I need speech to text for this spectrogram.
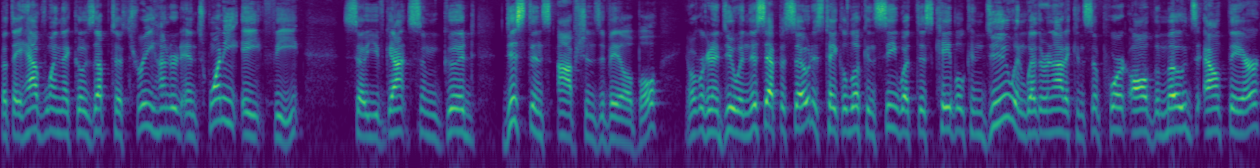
but they have one that goes up to 328 feet. So you've got some good distance options available. And what we're going to do in this episode is take a look and see what this cable can do and whether or not it can support all the modes out there.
